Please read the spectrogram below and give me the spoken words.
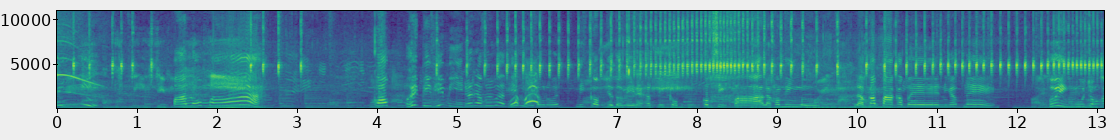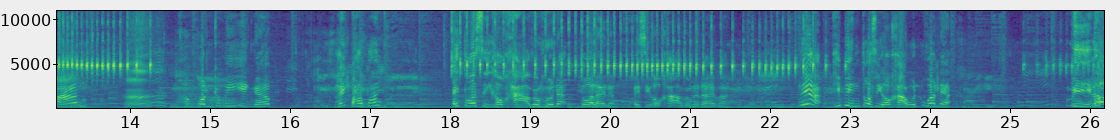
นี่ปลาโลมากบ เฮ้ยมีพี่หมีด้วยนะเพื่อนๆพี่หมีตรงนู้น มีกบอยู่ตรงนี้นะครับ มีกบกบสีฟ้าแล้วก็มีงู แล้วก็ปลากระเบนครับนี่เฮ้ยงูจงอางข้างบนก็มีอีกนะครับ เฮ้ยเปล่าเปล่าไอตัวสีขาวๆตรงนู้นอะตัวอะไรเนี่ยไอสีขาวๆตรงนั้นได้ปะเนี่ยที่บินตัวสีขาวๆอ้วนๆเนี่ย มีเหรอ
